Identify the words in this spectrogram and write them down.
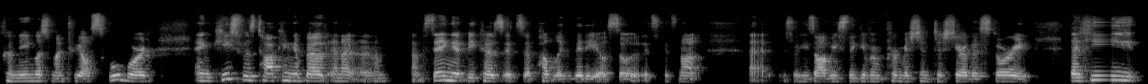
from the English Montreal School Board, and Kish was talking about, and, I, and I'm I'm saying it because it's a public video, so it's it's not. Uh, so he's obviously given permission to share this story. That he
